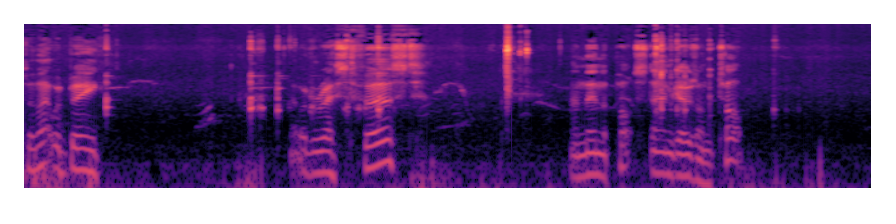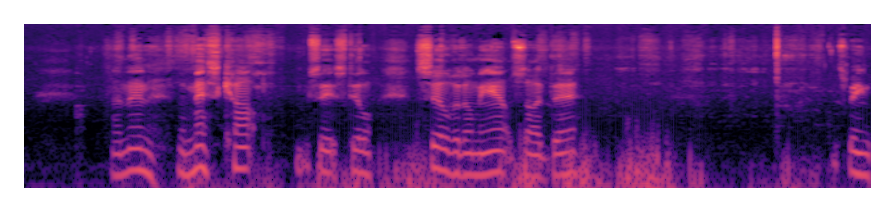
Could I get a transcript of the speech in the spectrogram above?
So that would be that would rest first. And then the pot stand goes on top. And then the mess cup. You can see it's still silvered on the outside there. It's been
